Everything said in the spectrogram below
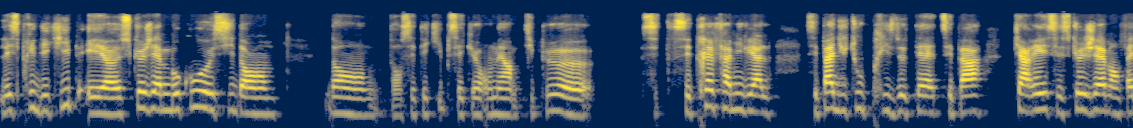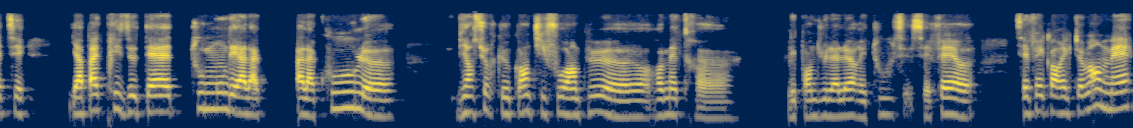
l'esprit d'équipe et euh, ce que j'aime beaucoup aussi dans dans, dans cette équipe c'est qu'on est un petit peu c'est très familial c'est pas du tout prise de tête c'est pas carré c'est ce que j'aime en fait c'est il n'y a pas de prise de tête tout le monde est à la à la cool bien sûr que quand il faut un peu euh, remettre euh, les pendules à l'heure et tout, c'est fait, euh, fait correctement, mais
